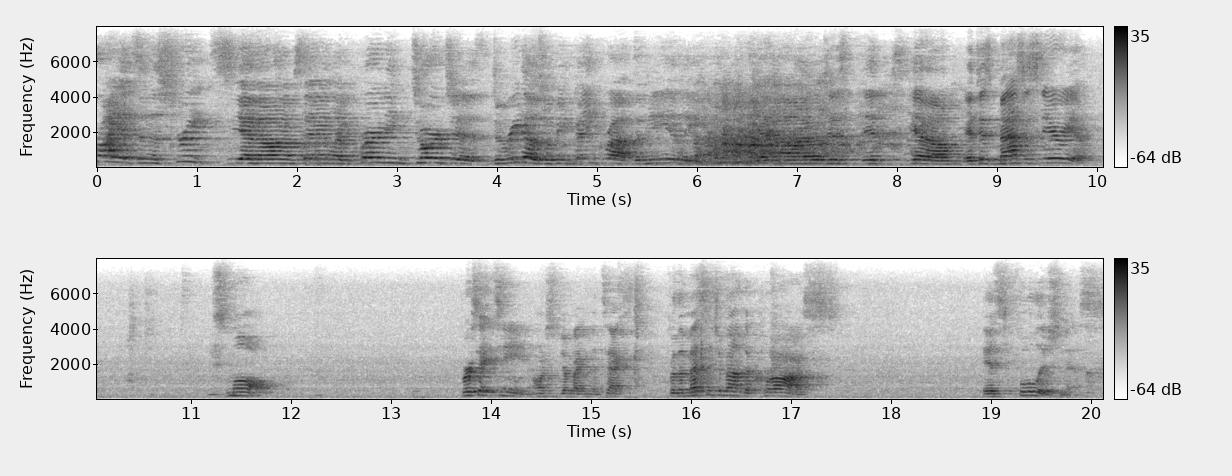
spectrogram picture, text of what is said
riots in the streets? You know what I'm saying? Like burning torches. Doritos would be bankrupt immediately. you know, it would just, it's, you know, it's just mass hysteria. Small. Verse 18, I want us to jump back in the text. For the message about the cross is foolishness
